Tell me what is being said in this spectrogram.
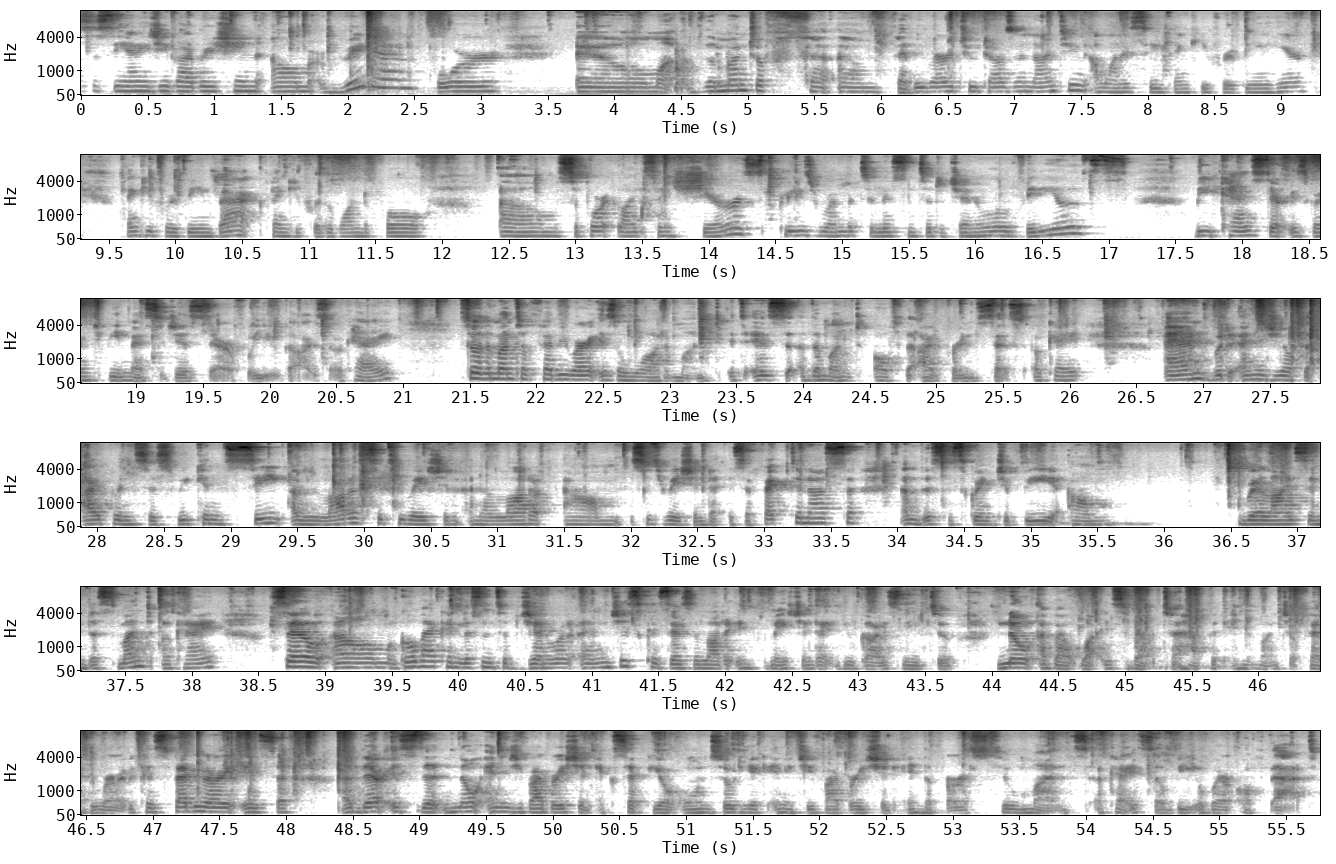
This is the energy vibration um, reading for um, the month of um, February 2019. I want to say thank you for being here. Thank you for being back. Thank you for the wonderful um, support, likes, and shares. Please remember to listen to the general videos because there is going to be messages there for you guys, okay? So the month of February is a water month. It is the month of the High Priestess, okay? And with the energy of the High Priestess, we can see a lot of situation and a lot of um, situation that is affecting us. And this is going to be um, realized in this month, okay? So um, go back and listen to the general energies because there's a lot of information that you guys need to know about what is about to happen in the month of February. Because February is, uh, there is the, no energy vibration except your own zodiac energy vibration in the first two months, okay? So be aware of that.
